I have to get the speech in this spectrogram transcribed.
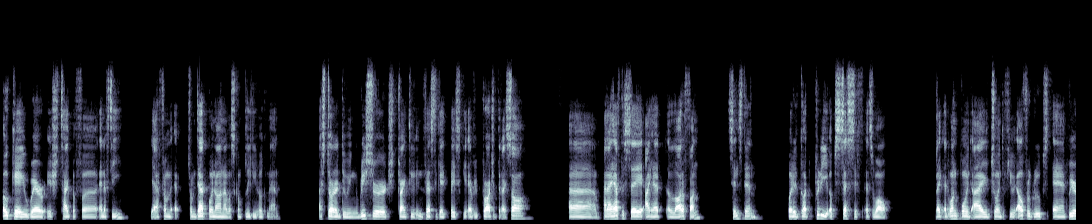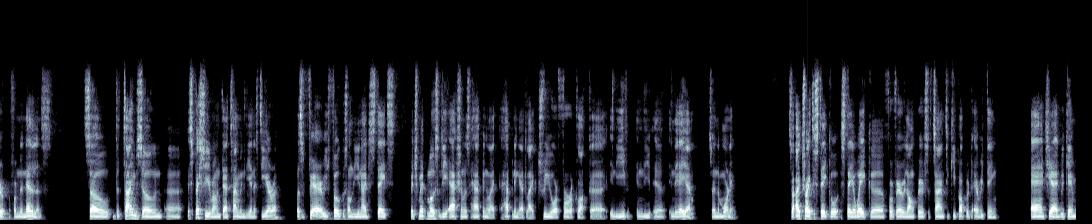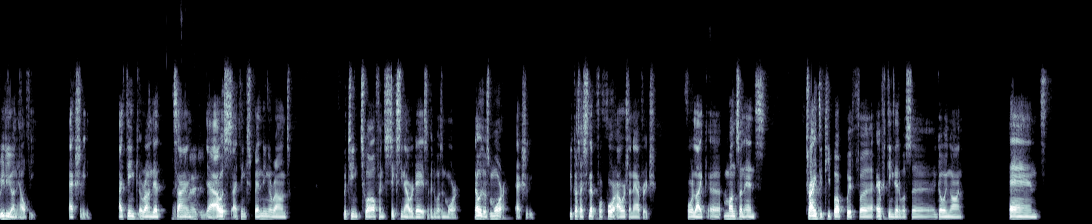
okay rare-ish type of uh, NFT. Yeah, from from that point on, I was completely hooked, man. I started doing research, trying to investigate basically every project that I saw, um, and I have to say I had a lot of fun since then, but it got pretty obsessive as well. Like at one point, I joined a few alpha groups, and we're from the Netherlands, so the time zone, uh, especially around that time in the NFT era, was very focused on the United States which meant most of the action was happening like happening at like three or four o'clock uh, in the even in the uh, in the AM, so in the morning. So I tried to stay co- stay awake uh, for very long periods of time to keep up with everything, and yeah, it became really unhealthy. Actually, I think around that time, yeah, I was I think spending around between twelve and sixteen hour days if it wasn't more. No, it was more actually, because I slept for four hours on average, for like uh, months on ends trying to keep up with uh, everything that was uh, going on. And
